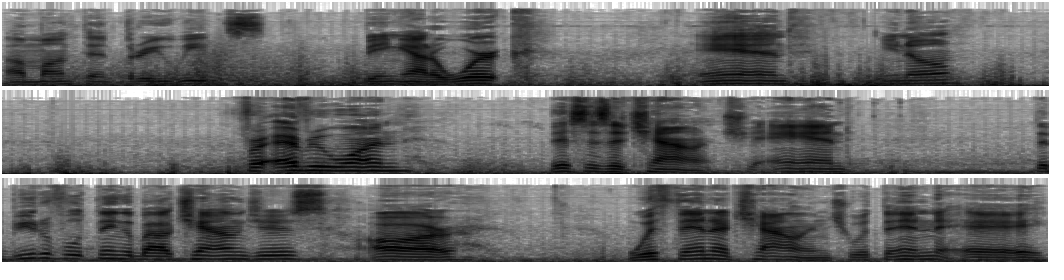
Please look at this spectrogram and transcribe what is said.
a month and three weeks being out of work. And, you know, for everyone, this is a challenge. And the beautiful thing about challenges are within a challenge, within a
